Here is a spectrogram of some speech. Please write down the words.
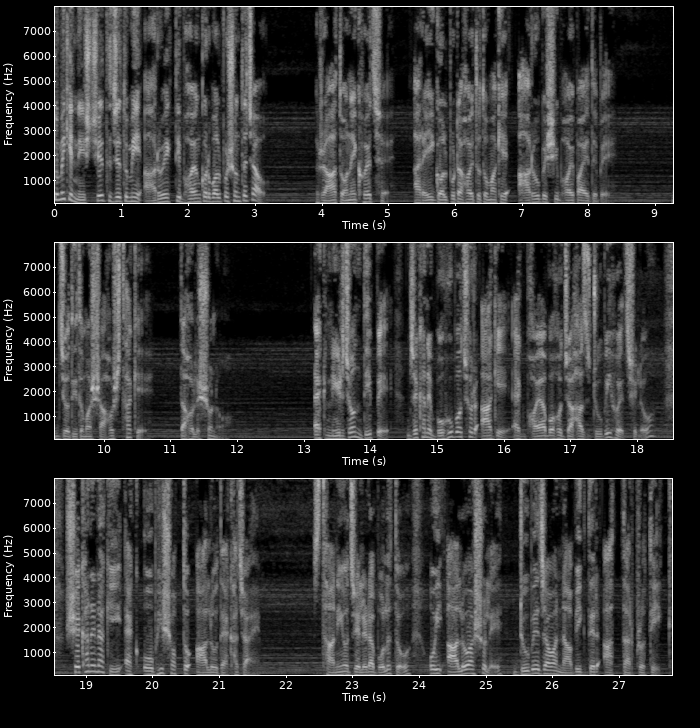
তুমি কি নিশ্চিত যে তুমি আরও একটি ভয়ঙ্কর গল্প শুনতে চাও? রাত অনেক হয়েছে, আর এই গল্পটা হয়তো তোমাকে আরও বেশি ভয় পায়ে দেবে। যদি তোমার সাহস থাকে, তাহলে শোনো। এক নির্জন দ্বীপে, যেখানে বহু বছর আগে এক ভয়াবহ জাহাজ ডুবি হয়েছিল, সেখানে নাকি এক অভিশপ্ত আলো দেখা যায়। স্থানীয় জেলেরা বলত, ওই আলো আসলে ডুবে যাওয়া নাবিকদের আত্মার প্রতীক।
